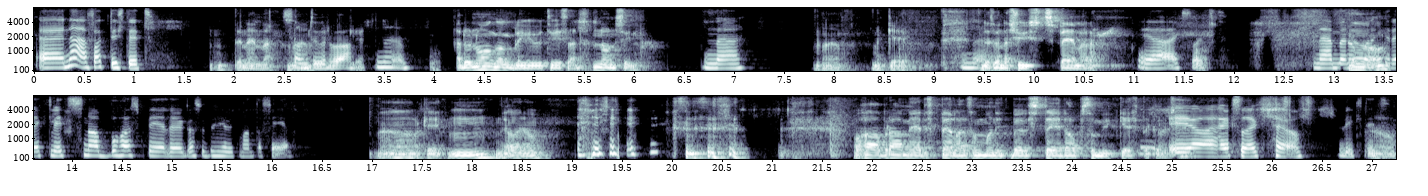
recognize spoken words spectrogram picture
Eh, nej, faktiskt inte. Inte en enda. Som Nej. tur var. Nej. Har du någon gång blivit utvisad? Någonsin? Nej. Nej, okej. Nej. Du är där schysst spelare. Ja, exakt. Nej, men om Ja. man är tillräckligt snabb och har spelöga så behöver man inte ta fel. Ja, okej. Mm, ja, ja. och ha bra medspelare som man inte behöver städa upp så mycket efter kanske. ja, exakt. Ja, viktigt. Ja.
